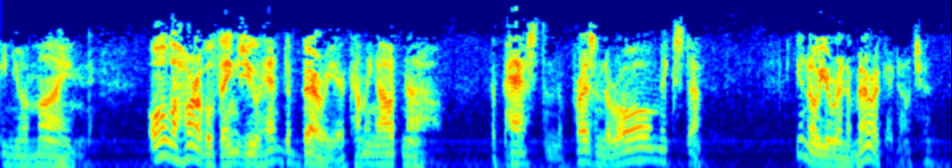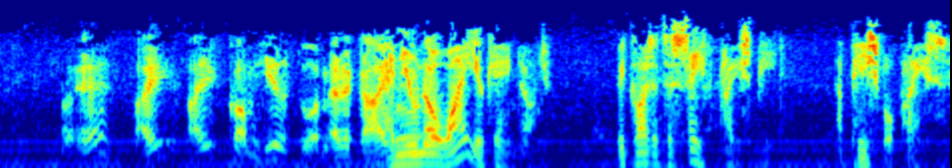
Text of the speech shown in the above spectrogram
in your mind. All the horrible things you had to bury are coming out now. The past and the present are all mixed up. You know you're in America, don't you? Eh? I, I come here to America. I... And you know why you came, don't you? Because it's a safe place, Pete. A peaceful place.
